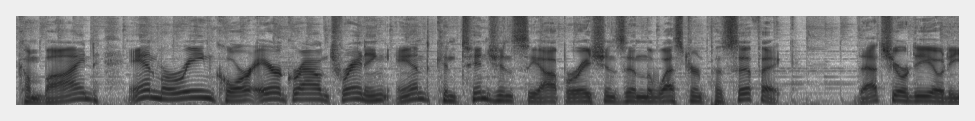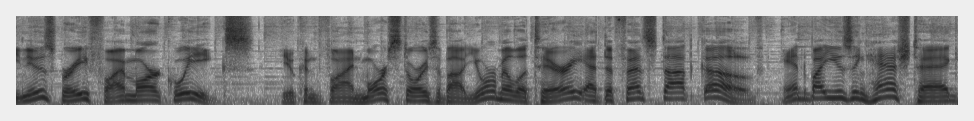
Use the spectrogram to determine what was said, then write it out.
combined, and Marine Corps air ground training and contingency operations in the Western Pacific. That's your DoD News Brief. I'm Mark Weeks. You can find more stories about your military at defense.gov and by using hashtag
